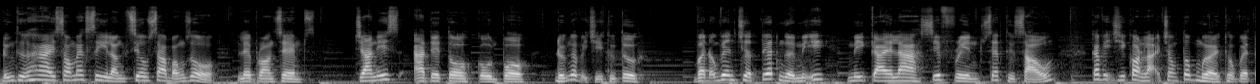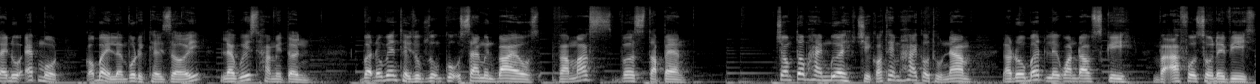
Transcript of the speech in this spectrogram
Đứng thứ hai sau Messi là siêu sao bóng rổ LeBron James. Giannis Antetokounmpo đứng ở vị trí thứ tư. Vận động viên trượt tuyết người Mỹ Michaela Schifrin xếp thứ 6. Các vị trí còn lại trong top 10 thuộc về tay đua F1 có 7 lần vô địch thế giới Lewis Hamilton, vận động viên thể dục dụng cụ Simon Biles và Max Verstappen. Trong top 20 chỉ có thêm hai cầu thủ nam là Robert Lewandowski và Alfonso Davies.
